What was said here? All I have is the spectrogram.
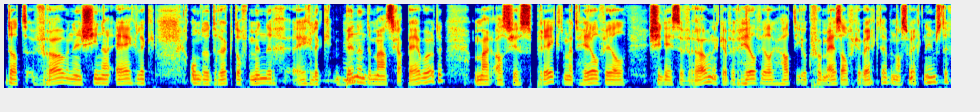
dat vrouwen in China eigenlijk onderdrukt of minder eigenlijk binnen de maatschappij worden. Maar als je spreekt met heel veel Chinese vrouwen, ik heb er heel veel gehad die ook voor mijzelf gewerkt hebben als werknemster,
